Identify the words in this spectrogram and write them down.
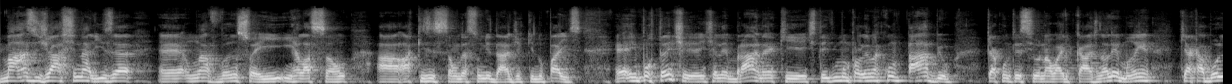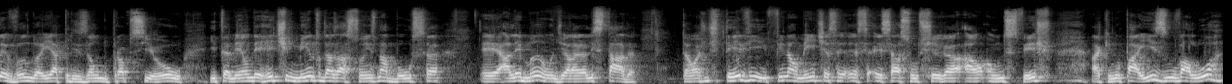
mas já sinaliza é, um avanço aí em relação à aquisição dessa unidade aqui no país. É importante a gente lembrar né, que a gente teve um problema contábil que aconteceu na Wirecard na Alemanha, que acabou levando aí à prisão do próprio CEO e também a um derretimento das ações na bolsa é, alemã, onde ela era listada. Então a gente teve finalmente essa, essa, esse assunto chega a, a, um desfecho aqui no país. O valor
